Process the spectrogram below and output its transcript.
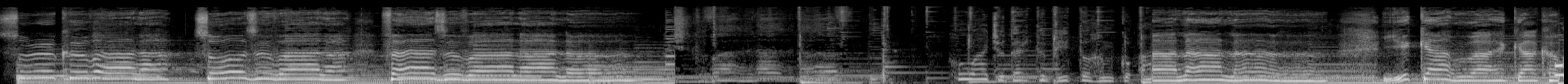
सुर्ख वाला सोज वाला फैज वाला लव हुआ जो दर्द भी तो हमको आला लव ये क्या हुआ है? क्या खबर? हो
